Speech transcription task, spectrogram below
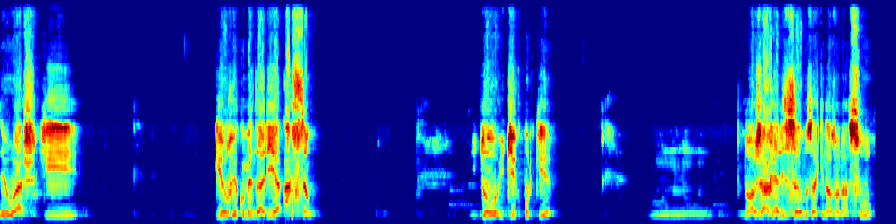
eu acho que eu recomendaria ação. E, dou, e digo por quê. Hum, nós já realizamos aqui na Zona Sul,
